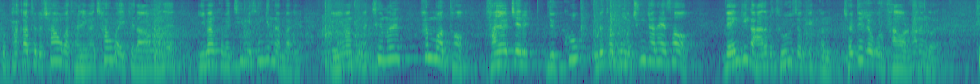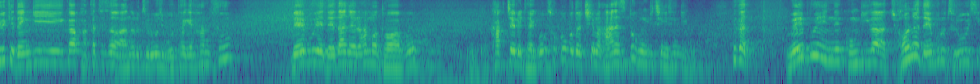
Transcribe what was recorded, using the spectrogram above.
그 바깥으로 창호가 달리면 창호가 이렇게 나오면은 이만큼의 틈이 생긴단 말이에요. 이만큼의 틈을 한 번 더 단열재를 넣고 우레탄 폼을 충전해서 냉기가 안으로 들어올 수 없게끔 절대적으로 방어를 하는 거예요. 그렇게 냉기가 바깥에서 안으로 들어오지 못하게 한 후 내부에 내단열을 한 번 더 하고 각재를 대고 석고보드를 치면 안에서 또 공기층이 생기고 그러니까 외부에 있는 공기가 전혀 내부로 들어올 수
